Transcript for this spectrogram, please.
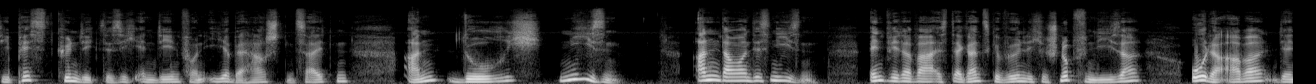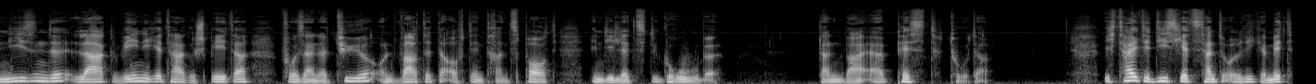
Die Pest kündigte sich in den von ihr beherrschten Zeiten an durch Niesen. Andauerndes Niesen. Entweder war es der ganz gewöhnliche Schnupfennieser, oder aber der Niesende lag wenige Tage später vor seiner Tür und wartete auf den Transport in die letzte Grube. Dann war er Pesttoter. Ich teilte dies jetzt Tante Ulrike mit,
